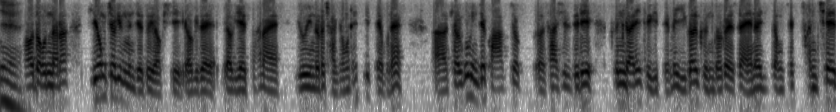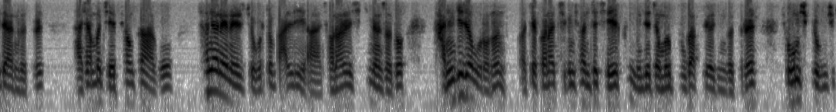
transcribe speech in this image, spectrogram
예. 더더군다나 비용적인 문제도 역시 여기에 여기에 또 하나의 요인으로 작용을 했기 때문에 아, 결국 이제 과학적 어, 사실들이 근간이 되기 때문에 이걸 근거로 해서 에너지 정책 전체에 대한 것들을 다시 한번 재평가하고 천연 에너지 쪽으로 좀 빨리 아, 전환을 시키면서도 단기적으로는 어쨌거나 지금 현재 제일 큰 문제점으로 부각되어진 것들을 조금씩 조금씩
